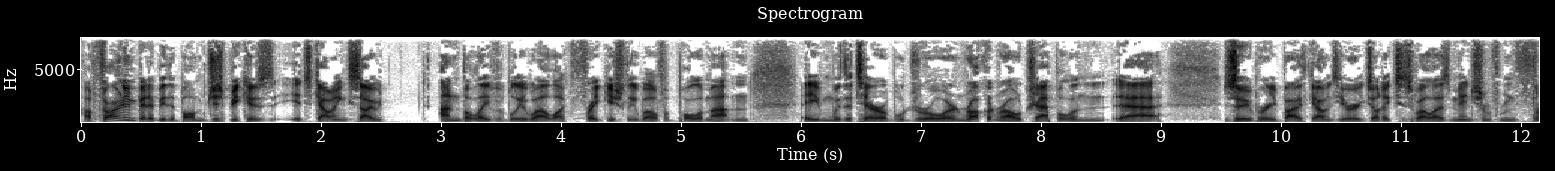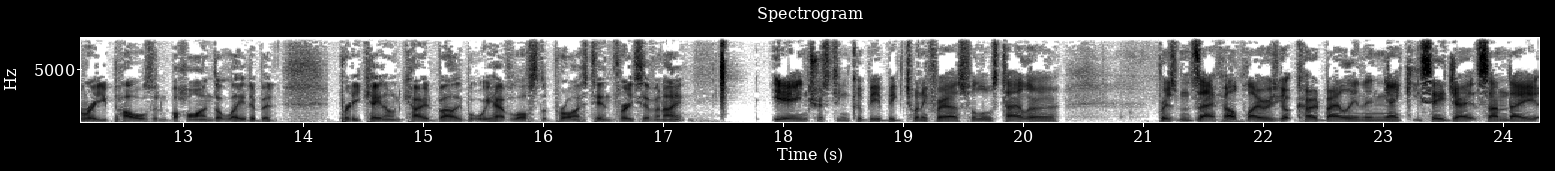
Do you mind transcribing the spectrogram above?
I've thrown him better be the bomb just because it's going so unbelievably well, like freakishly well for Paula Martin, even with a terrible draw. And Rock and Roll Chapel and uh, Zuberi both go into your exotics as well, as mentioned, from three poles and behind the leader, but pretty keen on Code Bailey, but we have lost the price, 10378. Yeah, interesting. Could be a big 24 hours for Lewis Taylor, Brisbane's AFL player who's got Code Bailey and then Yankee CJ at Sunday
